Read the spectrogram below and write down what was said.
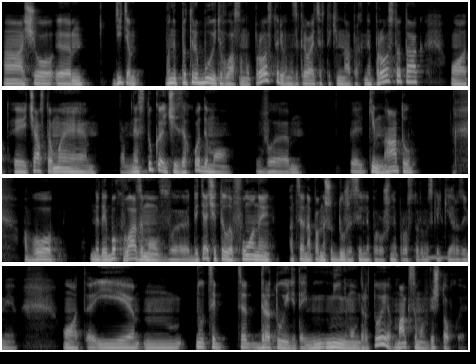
а що е, дітям вони потребують у власному просторі, вони закриваються в тих кімнатах не просто так. От і часто ми там не стукаючи, заходимо в е, кімнату, або, не дай Бог, влазимо в е, дитячі телефони. А це, напевно, що дуже сильне порушення простору, наскільки я розумію. От і ну, це, це дратує дітей. Мінімум дратує, максимум відштовхує.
